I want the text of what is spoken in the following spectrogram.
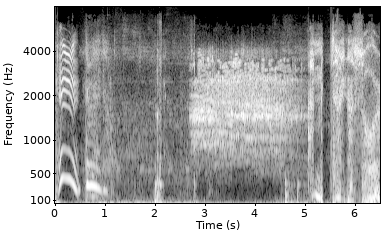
Mm. I'm a dinosaur.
